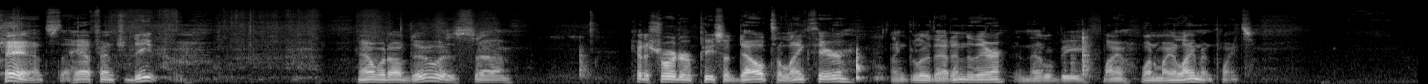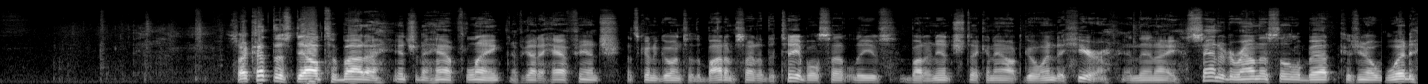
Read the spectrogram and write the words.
Okay, that's the half inch deep. Now what I'll do is uh, cut a shorter piece of dowel to length here and glue that into there and that'll be my one of my alignment points. So I cut this dowel to about an inch and a half length. I've got a half inch that's going to go into the bottom side of the table so it leaves about an inch sticking out go into here. And then I sanded around this a little bit because you know wood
